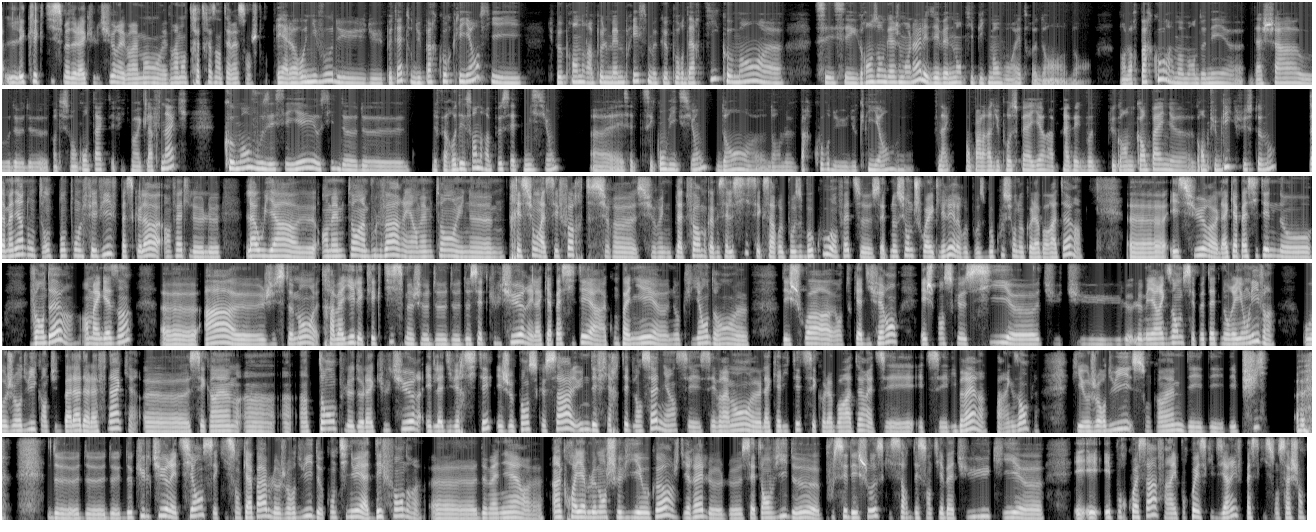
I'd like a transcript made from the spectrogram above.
l'éclectisme de la culture est vraiment, vraiment très très intéressant, je trouve. Et alors au niveau du, peut-être du parcours client, si tu peux prendre un peu le même prisme que pour Darty, comment euh, ces, grands engagements-là, les événements typiquement vont être dans, leur parcours à un moment donné euh, d'achat ou de, quand ils sont en contact effectivement avec la FNAC. Comment vous essayez aussi de, faire redescendre un peu cette mission et ces convictions dans, dans le parcours du, client Fnac. On parlera du prospect ailleurs après avec votre plus grande campagne grand public justement la manière dont on, le fait vivre, parce que là, en fait, le, là où il y a euh, en même temps un boulevard et en même temps une euh, pression assez forte sur, euh, sur une plateforme comme celle-ci, c'est que ça repose beaucoup, en fait, cette notion de choix éclairé, elle repose beaucoup sur nos collaborateurs et sur la capacité de nos vendeurs en magasin à justement travailler l'éclectisme de, de, cette culture et la capacité à accompagner nos clients dans des choix en tout cas différents. Et je pense que si tu, tu, le meilleur exemple, c'est peut-être nos rayons livres où aujourd'hui, quand tu te balades à la FNAC, euh, c'est quand même un, un, un, temple de la culture et de la diversité. Et je pense que ça, une des fiertés de l'enseigne, hein, c'est vraiment euh, la qualité de ses collaborateurs et de ses, et de ses libraires, par exemple, qui aujourd'hui sont quand même des, des, des puits euh, de, culture et de science et qui sont capables aujourd'hui de continuer à défendre euh, de manière euh, incroyablement chevillée au corps, je dirais, cette envie de pousser des choses qui sortent des sentiers battus, qui et, et, pourquoi ça? Enfin, et pourquoi est-ce qu'ils y arrivent? Parce qu'ils sont sachants.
